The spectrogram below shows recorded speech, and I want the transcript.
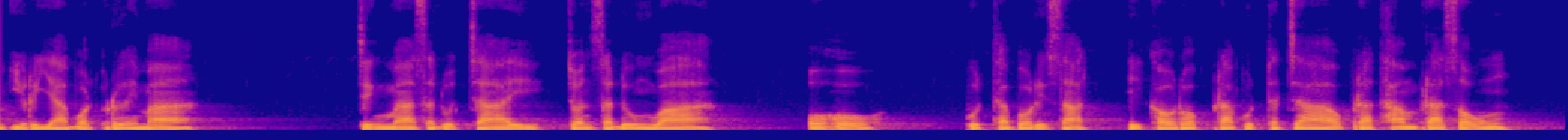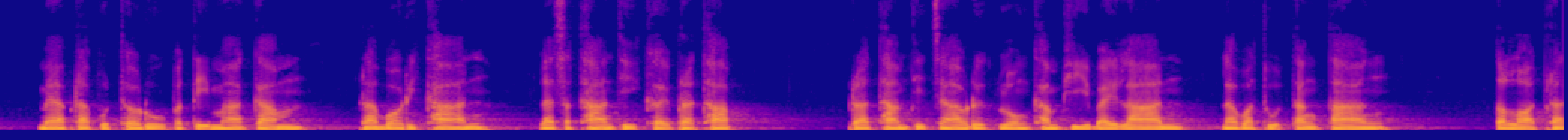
ำอิริยาบถเรื่อยมา จึงมาสะดุดใจจนสะดุ้งว่า โอ้โห พุทธบริษัทที่เคารพพระพุทธเจ้าพระธรรมพระสงฆ์แม้พระพุทธรูปปฏิมากรรม พระบริขารและสถานที่เคยประทับ พระธรรมที่จารึกลงคำพีใบลานและวัตถุต่างๆ ตลอดพระ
